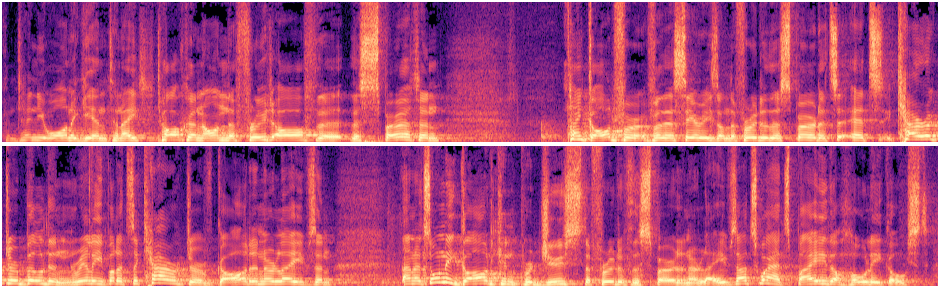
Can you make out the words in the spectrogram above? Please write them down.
continue on again tonight, talking on the fruit of the, the Spirit. And thank God for, for this series on the fruit of the Spirit. It's, it's character building, really, but it's the character of God in our lives. And, and it's only God can produce the fruit of the Spirit in our lives. That's why it's by the Holy Ghost.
